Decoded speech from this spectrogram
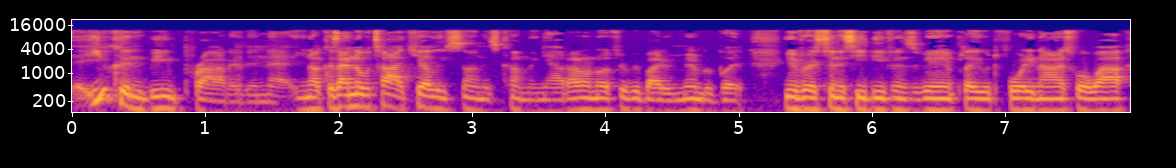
you couldn't be prouder than that. You know, because I know Todd Kelly's son is coming out. I don't know if everybody remember, but University of Tennessee defensive end played with the 49ers for a while.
